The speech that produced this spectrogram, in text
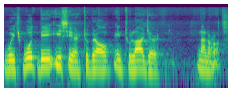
which would be easier to grow into larger nanorods.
